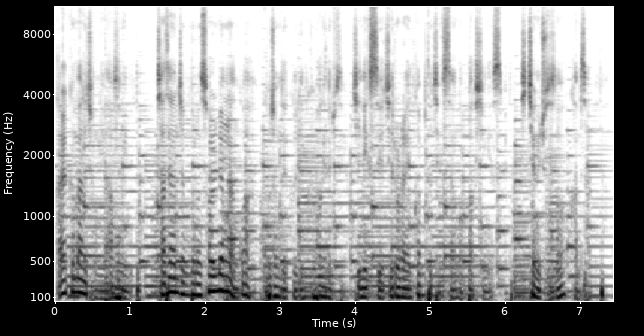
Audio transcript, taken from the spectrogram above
깔끔하게 정리한 아범입니다. 자세한 정보는 설명란과 고정 댓글 링크 확인해주세요. 제닉스의 제로라인 컴퓨터 책상 unboxing이었습니다. 시청해주셔서 감사합니다.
